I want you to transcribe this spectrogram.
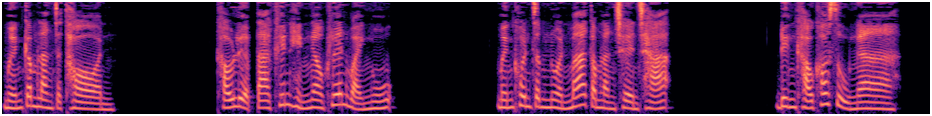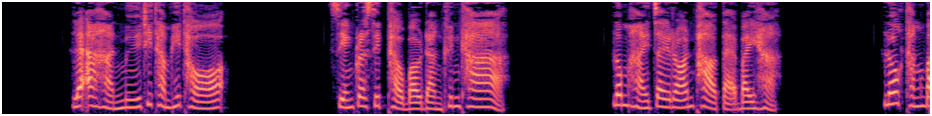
เหมือนกำลังจะทอน เขาเหลือบตาขึ้นเห็นเงาเคลื่อนไหวงูเหมือนคนจำนวนมากกำลังเชิญช้าดึงเขาเข้าสู่งา และอาหารมื้อที่ทำให้ท้อ เสียงกระซิบแผ่วเบาดังขึ้นค่าลมหายใจร้อนเผาแต่ใบหะ โลกทั้งใบ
